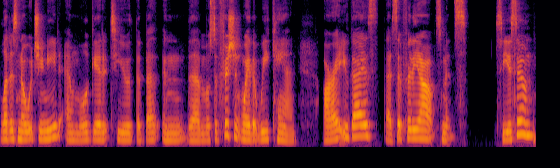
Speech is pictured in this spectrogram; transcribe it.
Let us know what you need, and we'll get it to you the best in the most efficient way that we can. All right, you guys, that's it for the announcements. See you soon.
